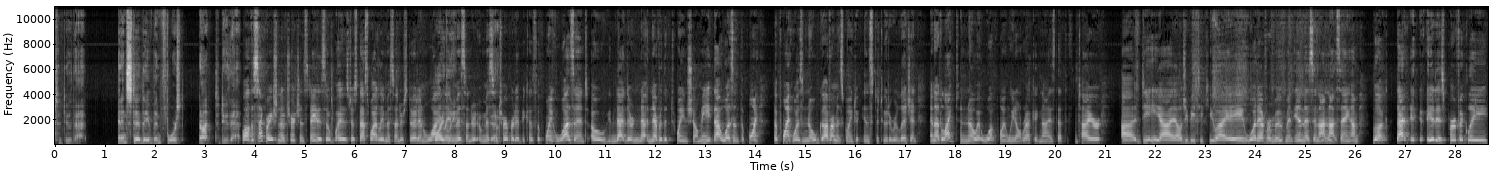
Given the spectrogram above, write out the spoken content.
to do that. And instead, they've been forced not to do that. Well, the separation of church and state is, a, is just that's widely misunderstood and widely, widely. Misunder, misinterpreted yeah. because the point wasn't oh that they're ne- never the twain shall meet. That wasn't the point. The point was no government's going to institute a religion, and I'd like to know at what point we don't recognize that this entire uh, DEI, LGBTQIA, whatever movement in this, and I'm not saying I'm look that it, it is perfectly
